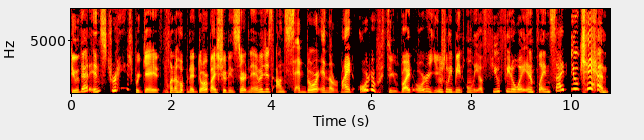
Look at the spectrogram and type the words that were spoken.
do that in Strange Brigade. Want to open a door by shooting certain images on said door in the right order, with the right order usually being only a few feet away in plain sight? You can!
